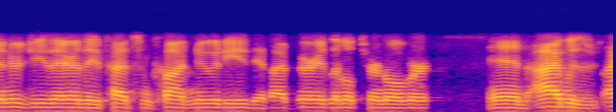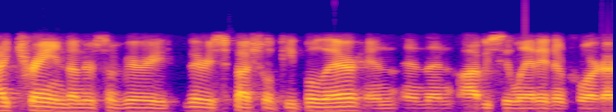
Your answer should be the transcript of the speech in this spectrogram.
synergy there. They've had some continuity. They've had very little turnover and I was I trained under some very very special people there, and and then obviously landed in Florida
